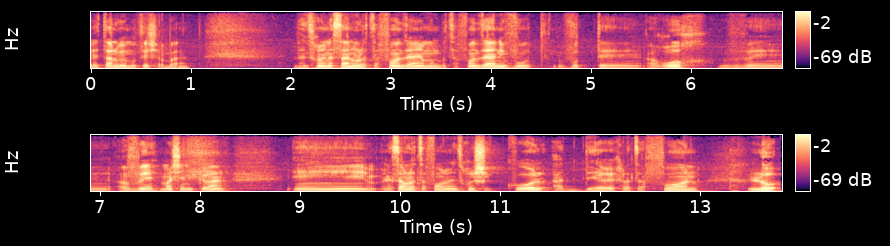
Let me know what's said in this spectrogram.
יצאנו במוצאי שבת, ואני זוכר, נסענו לצפון, זה היה אימון בצפון, זה היה ניווט, ניווט אה, ארוך ועבה, מה שנקרא. אה, נסענו לצפון, ואני זוכר שכל הדרך לצפון לא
